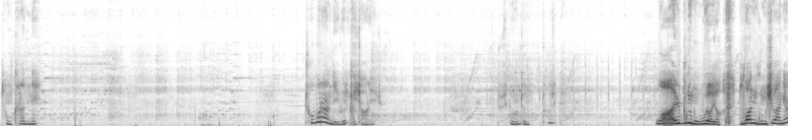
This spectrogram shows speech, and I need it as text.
참 그렇네. 초보라는데 왜 이렇게 잘해? 저 새끼 완전 트로지 와 엘브리 뭐 뭐야 야. 무한 공식 아니야?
